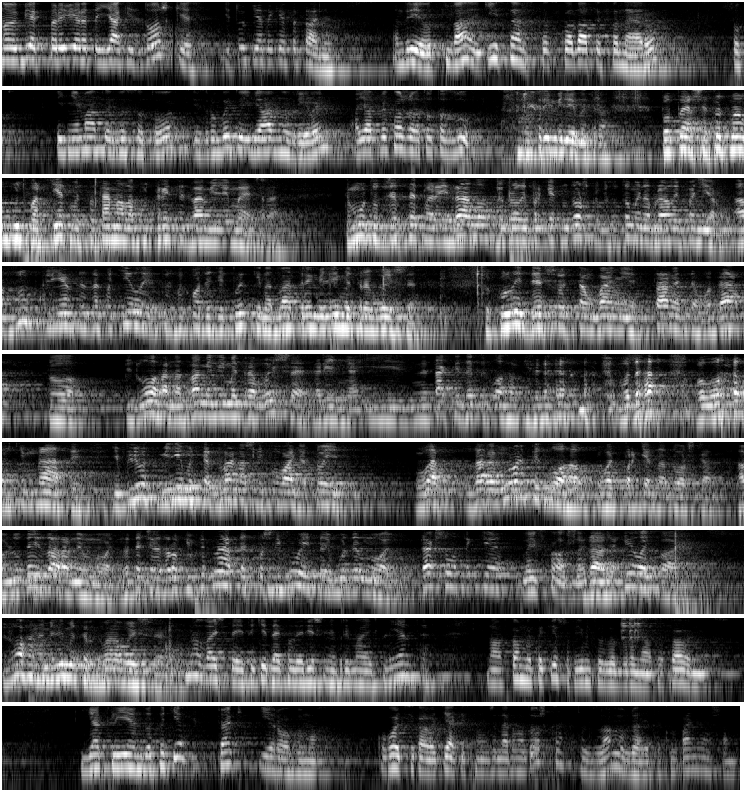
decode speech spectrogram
На об'єкт перевірити якість дошки, і тут є таке питання. Андрій, от да, який сенс вкладати фанеру, щоб піднімати висоту і зробити ідеально рівень, а я приходжу, а тут зуб на 3 мм. По-перше, тут мав бути паркет, висота мала бути 32 мм. Тому тут вже все переіграло, вибрали паркетну дошку, висоту ми набрали фанеру. А зуб клієнти захотіли, тут виходить від плитки на 2-3 мм вище. Що коли десь щось там в ванні станеться, вода, то підлога на 2 мм вище рівня і не так піде підлога в кі- вода волога в кімнати. І плюс міліметр два на шліфування. Тобто у вас зараз в ноль підлога, в когось паркетна дошка, а в людей зараз не в ноль. Зате через років 15 пошліфується і буде в ноль. Так що таке, Лайфхак, так? да, такий лайфхак. Підлога на міліметр два вище. Ну, бачите, і такі деколи рішення приймають клієнти. Ну, а хто ми такі, щоб їм це забороняти, правильно? Як клієнт захотів, так і робимо. Кого цікавить якісна інженерна дошка, замовляйте компанія Шан.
